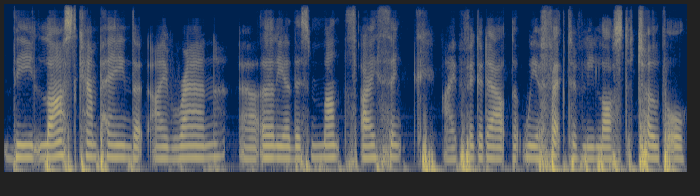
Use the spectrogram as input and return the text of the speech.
The last campaign that I ran uh, earlier this month, I think I figured out that we effectively lost a total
